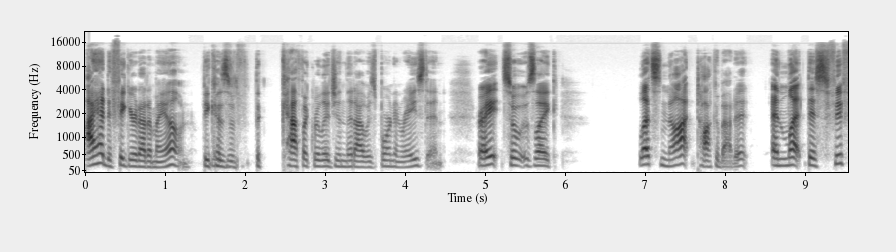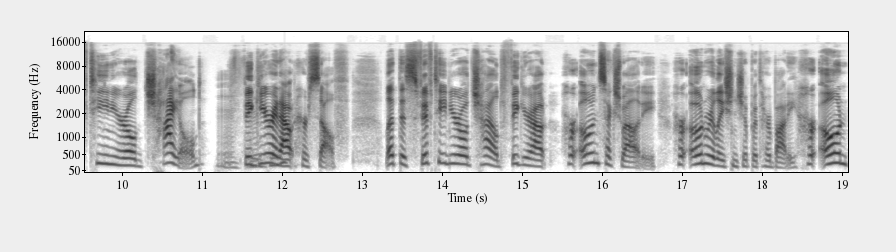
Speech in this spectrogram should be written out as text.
I had to figure it out on my own because of the Catholic religion that I was born and raised in. Right. So it was like, let's not talk about it and let this 15 year old child figure it out herself. Let this 15 year old child figure out her own sexuality, her own relationship with her body, her own,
